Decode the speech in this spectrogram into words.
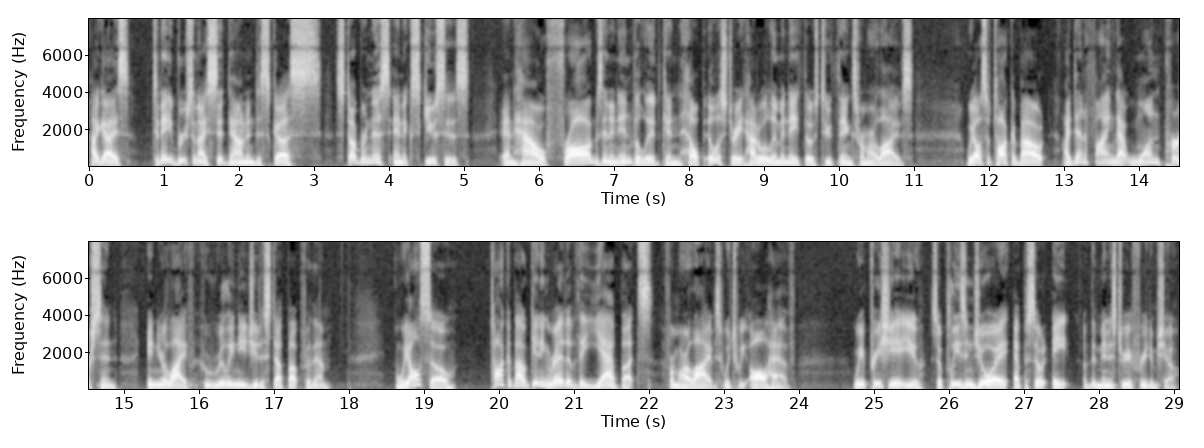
Hi, guys. Today, Bruce and I sit down and discuss stubbornness and excuses and how frogs and an invalid can help illustrate how to eliminate those two things from our lives. We also talk about identifying that one person in your life who really needs you to step up for them. And we also talk about getting rid of the yeah buts from our lives, which we all have. We appreciate you, so please enjoy episode 8 of the Ministry of Freedom show.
